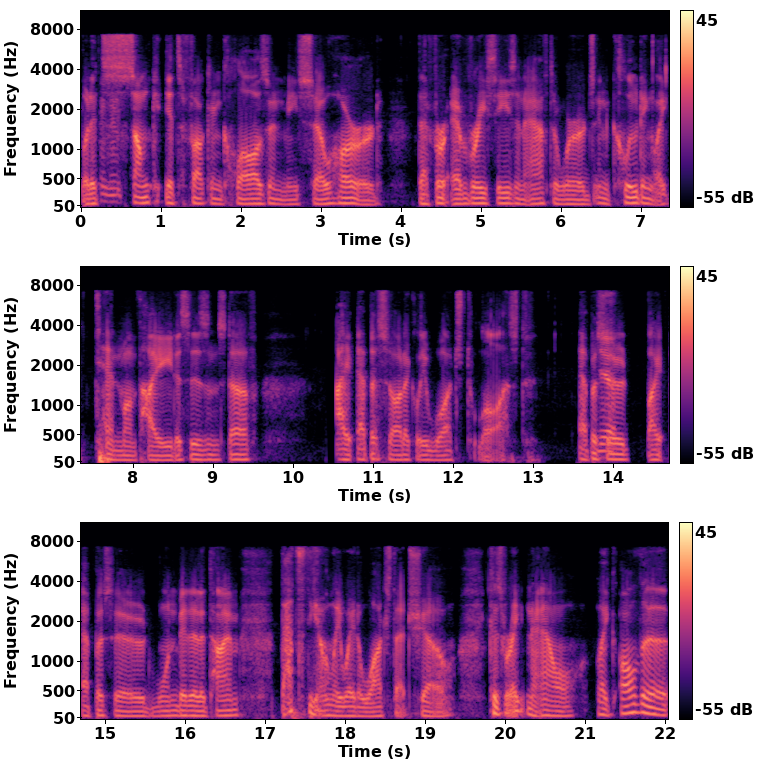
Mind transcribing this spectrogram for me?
but it's mm-hmm. sunk its fucking claws in me so hard that for every season afterwards, including like 10 month hiatuses and stuff, I episodically watched Lost. Episode yeah. by episode, one bit at a time. That's the only way to watch that show. Cause right now, like all the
